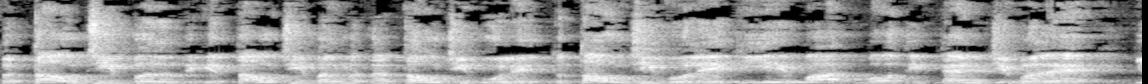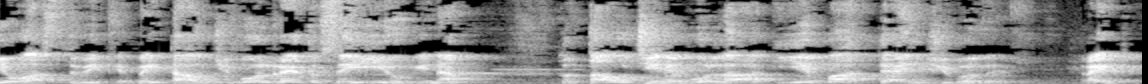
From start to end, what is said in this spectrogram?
तो ताउजी बल, देखिए ताउजी बल मतलब ताउजी बोले। तो ताउजी बोले कि ये बात बहुत ही टेंजिबल है, ये वास्तविक है। भाई ताउजी बोल रहे हैं तो सही ही होगी ना? तो ताउजी ने बोला कि ये बात टेंजिबल है राइट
